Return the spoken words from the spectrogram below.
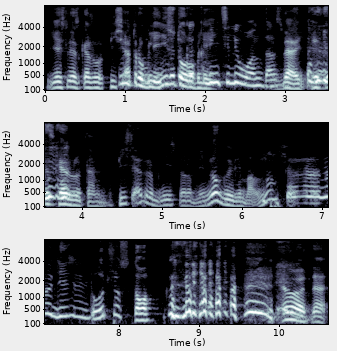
Если я скажу 50 рублей и Это 100 как рублей. квинтиллион даже. Да, я скажу там 50 рублей, 100 рублей. Много или мало? Ну, равно 10, лучше 100. Вот, да.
